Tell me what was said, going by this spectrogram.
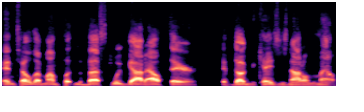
and tell them I'm putting the best we've got out there if Doug Nikhazy's not on the mound.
